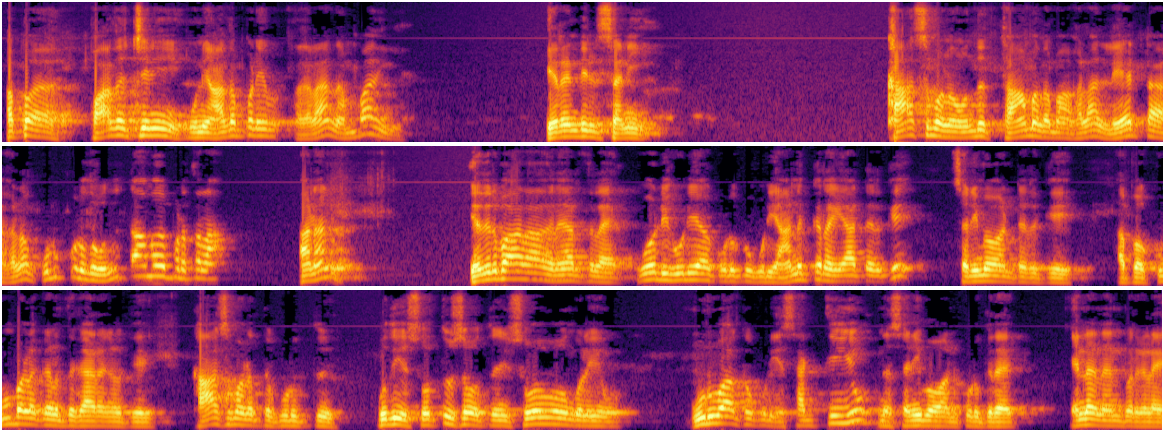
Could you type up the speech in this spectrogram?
அப்போ பாதச்சனி உன்னை அதப்படை அதெல்லாம் நம்பாதீங்க. இரண்டில் சனி. காசு பணம் வந்து தாமதமாகலாம் லேட்டாகலாம் ஆகலாம் வந்து தாமதப்படுத்தலாம். ஆனால் எதிர்பாராத நேரத்தில் கோடி கோடியாக கொடுக்கக்கூடிய அணுக்கிற யார்ட்ட இருக்கு சனிமவான்ட்ட இருக்கு. அப்போ கும்பலக்கணத்துக்காரங்களுக்கு காசு பணத்தை கொடுத்து புதிய சொத்து சொத்து சோகங்களையும் உருவாக்கக்கூடிய சக்தியும் இந்த சனி பகவான் கொடுக்குறார். என்ன நண்பர்களே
